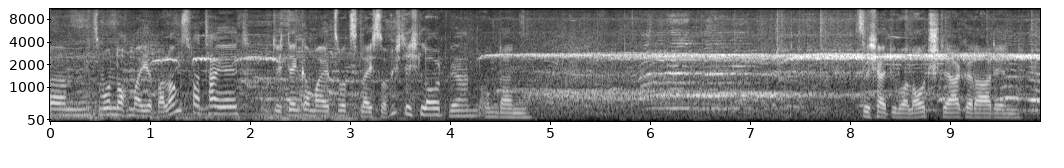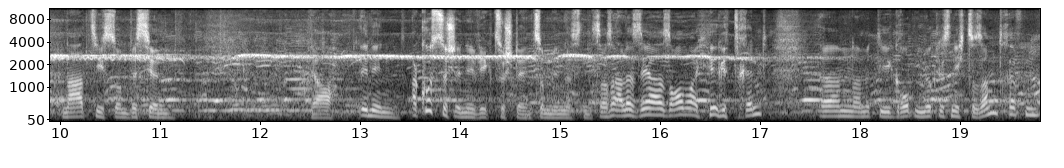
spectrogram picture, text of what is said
Ähm, jetzt wurden nochmal hier Ballons verteilt. Und ich denke mal, jetzt wird es gleich so richtig laut werden, um dann sich halt über Lautstärke da den Nazis so ein bisschen ja, in den, akustisch in den Weg zu stellen zumindest. Das ist alles sehr sauber hier getrennt, ähm, damit die Gruppen möglichst nicht zusammentreffen.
